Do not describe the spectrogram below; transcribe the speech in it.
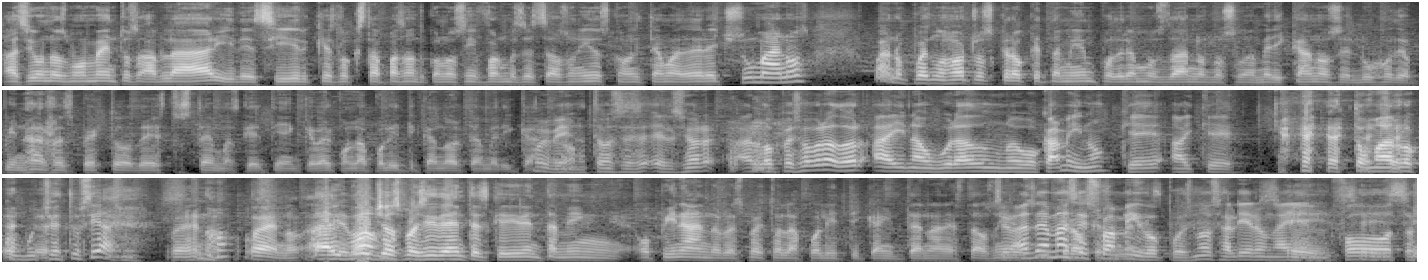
hace unos momentos hablar y decir qué es lo que está pasando con con los informes de Estados Unidos con el tema de derechos humanos, bueno, pues nosotros creo que también podríamos darnos los sudamericanos el lujo de opinar respecto de estos temas que tienen que ver con la política norteamericana. Muy bien, entonces el señor López Obrador ha inaugurado un nuevo camino que hay que tomarlo con mucho entusiasmo. Bueno, bueno hay muchos presidentes que viven también opinando respecto a la política interna de Estados Unidos. además es su amigo, pues no salieron ahí en fotos.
